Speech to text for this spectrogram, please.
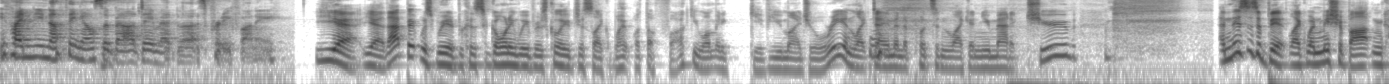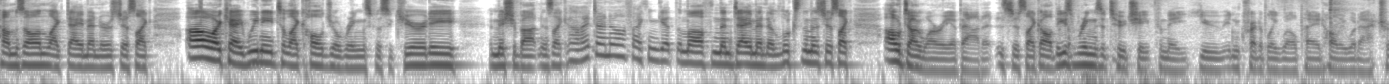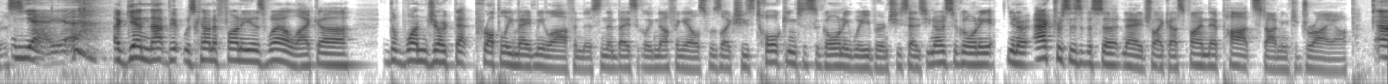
If I knew nothing else about Dame Edna, that's pretty funny. Yeah, yeah, that bit was weird because Sigourney Weaver is clearly just like, "Wait, what the fuck? You want me to give you my jewelry?" And like Dave Mender puts it in like a pneumatic tube. And this is a bit like when Mischa Barton comes on, like Dame Edna is just like, oh, okay, we need to like hold your rings for security. And Mischa Barton is like, oh, I don't know if I can get them off. And then Dame Edna looks at them as just like, oh, don't worry about it. It's just like, oh, these rings are too cheap for me, you incredibly well paid Hollywood actress. Yeah, yeah. Again, that bit was kind of funny as well. Like, uh, the one joke that properly made me laugh in this, and then basically nothing else, was like she's talking to Sigourney Weaver and she says, You know, Sigourney, you know, actresses of a certain age like us find their parts starting to dry up. Oh,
